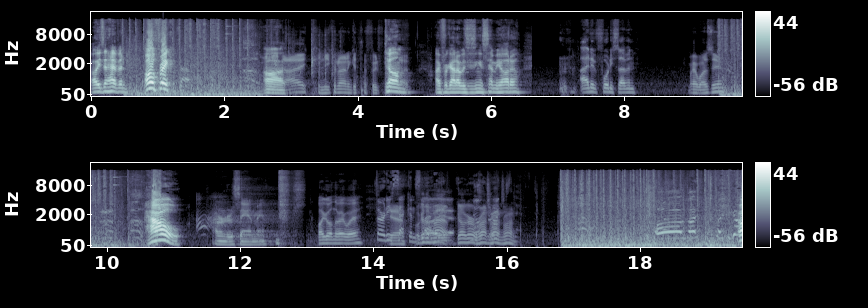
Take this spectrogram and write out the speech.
Please. Oh, he's in heaven. Oh, frick. When Aw, ah. can you come around and get the food? from dumb. I forgot I was using a semi-auto. I did 47. Where was he? How? I don't understand, man. Am I going the right way? 30 Yeah. seconds Look at the left. map. Go, go, run, run, run. Oh, that, that, you got Oh!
